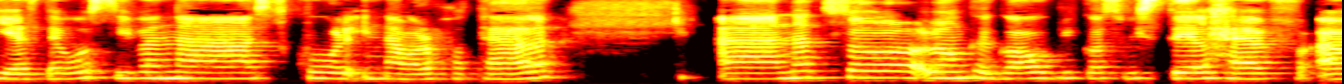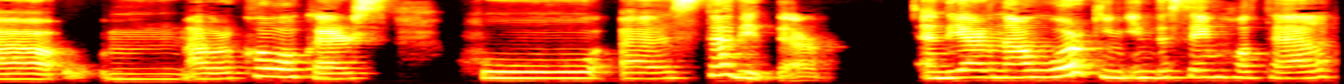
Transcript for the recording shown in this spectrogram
yes there was even a school in our hotel uh, not so long ago because we still have uh, um, our co-workers who uh, studied there and they are now working in the same hotel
